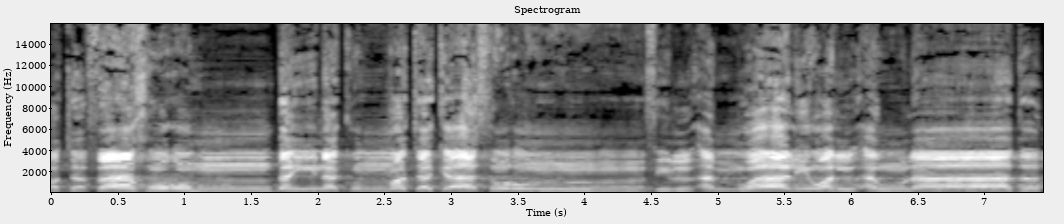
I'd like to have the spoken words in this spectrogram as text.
وتفاخر بينكم وتكاثر في الأموال والأولاد.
